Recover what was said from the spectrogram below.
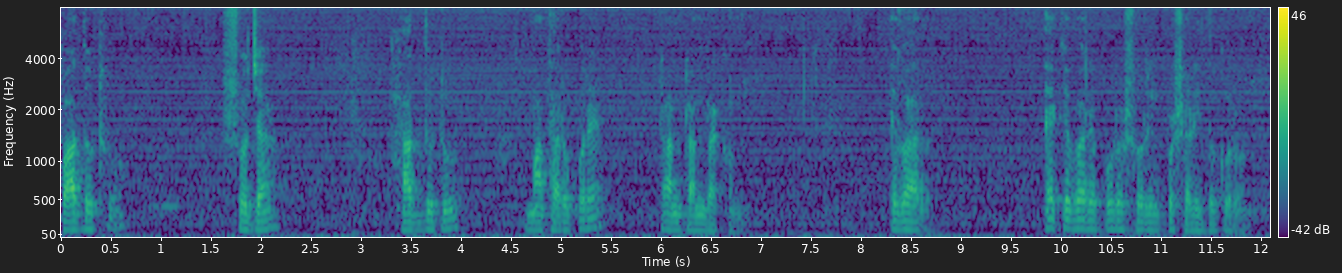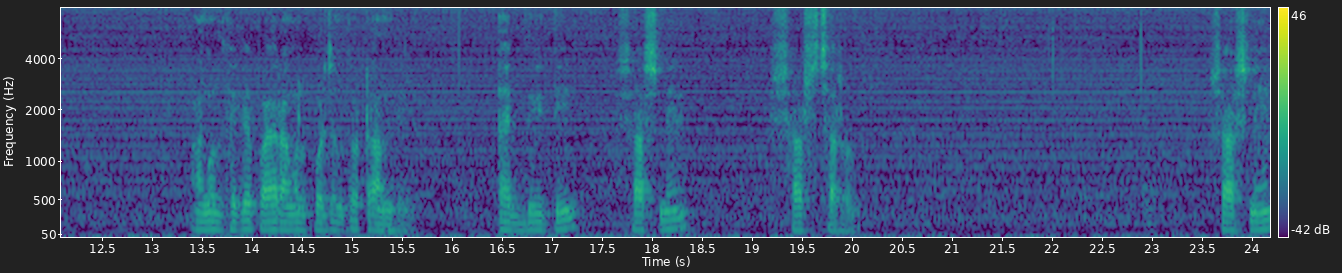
পা দুটো সোজা, হাত দুটো মাথার উপরে টান টান রাখুন। এবার একেবারে পুরো শরীর প্রসারিত করুন। আঙুল থেকে পায়ের আঙুল পর্যন্ত টান দিন। এক, দুই, তিন, শ্বাস নিন, শ্বাস ছাড়ুন। শ্বাস নিন,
